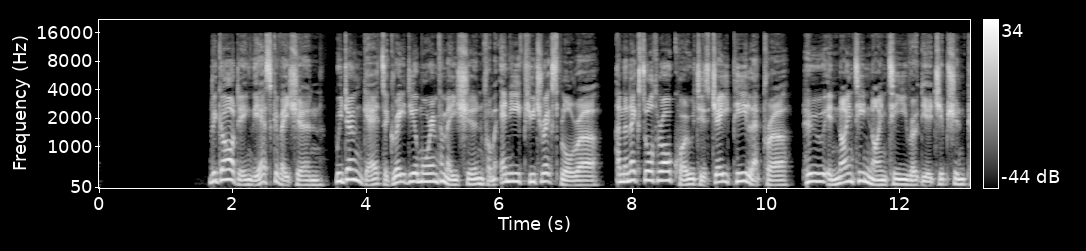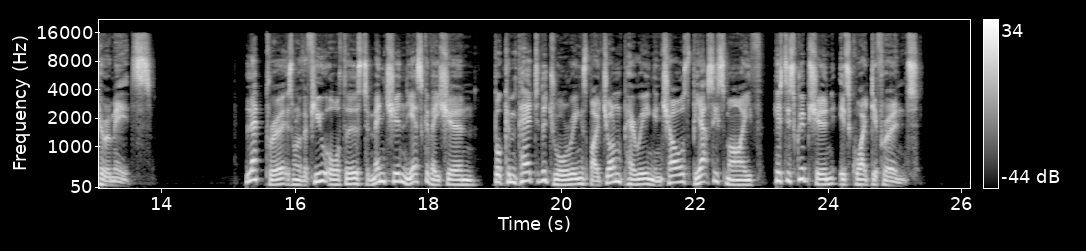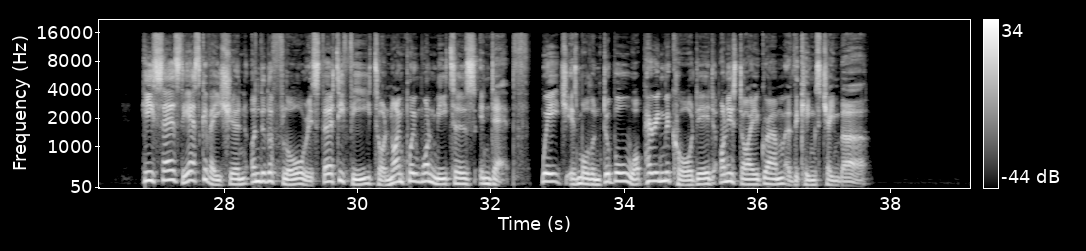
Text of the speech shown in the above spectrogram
Regarding the excavation, we don't get a great deal more information from any future explorer, and the next author I'll quote is J.P. Lepre, who in 1990 wrote the Egyptian pyramids. Lepre is one of the few authors to mention the excavation, but compared to the drawings by John Perring and Charles Piazzi Smyth, his description is quite different. He says the excavation under the floor is 30 feet or 9.1 metres in depth, which is more than double what Perring recorded on his diagram of the King's Chamber.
